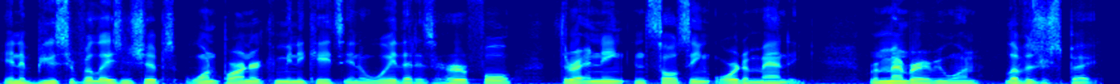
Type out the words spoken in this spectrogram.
In abusive relationships, one partner communicates in a way that is hurtful, threatening, insulting, or demanding. Remember, everyone, love is respect.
